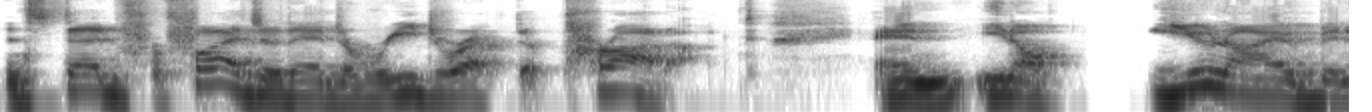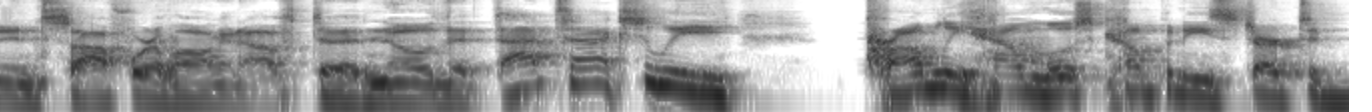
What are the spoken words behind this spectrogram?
Instead, for Pfizer, they had to redirect their product. And, you know, you and I have been in software long enough to know that that's actually probably how most companies start to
